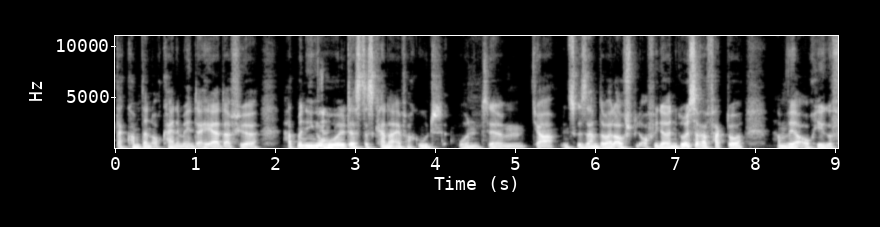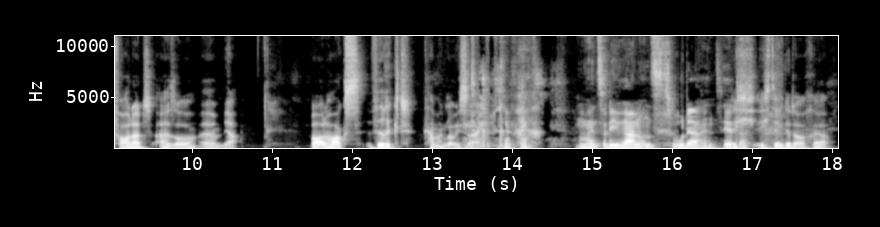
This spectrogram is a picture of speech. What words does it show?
da kommt dann auch keiner mehr hinterher. Dafür hat man ihn ja. geholt, das, das kann er einfach gut. Und ähm, ja, insgesamt aber Laufspiel auch wieder ein größerer Faktor, haben wir ja auch hier gefordert. Also ähm, ja, Ballhawks wirkt, kann man glaube ich sagen. Meinst du, die hören uns zu da in Ich, ich denke doch, ja.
